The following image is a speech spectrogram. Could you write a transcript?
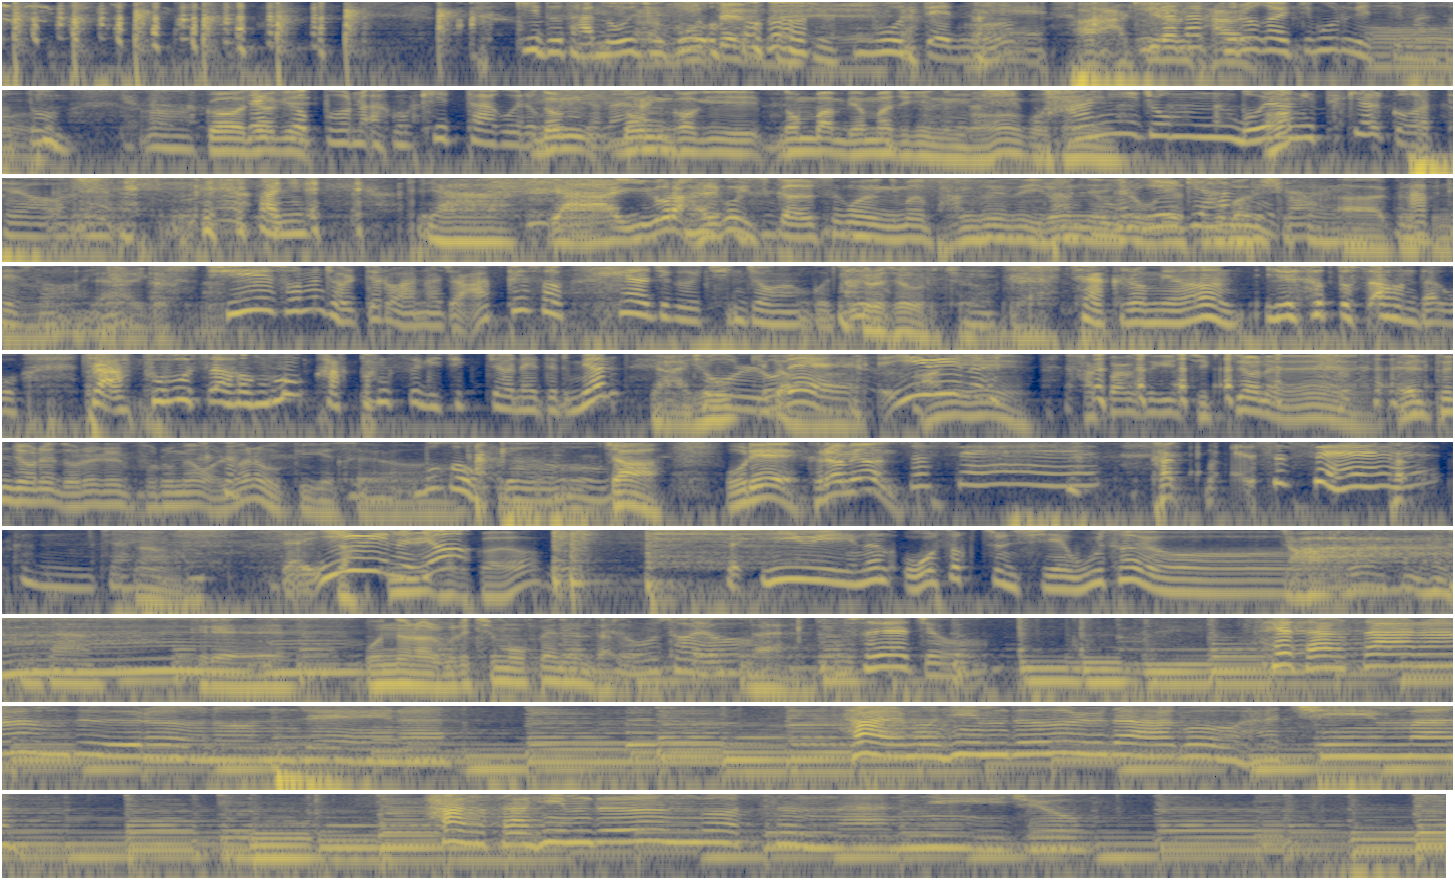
악기도 다 넣어주고 못 됐네. 못됐네. 어? 아, 악기가 다, 다- 들어갈지 모르겠지만서도 어, 그 저기- 색소폰하고 기타하고 이런 거 놈, 있잖아요. 놈 거기, 놈반 면마지기 있는 거. 그거 관이 좀 모양이 어? 특이할 것 같아요. 네. 아니, 야. 야, 이걸 알고 있을까요? 승호 형님은 방송에서 이런 얘기를 얘기합니다. 거예요. 아. 앞에서. 네, 예. 알겠습니다. 뒤에서는 절대로 안 하죠. 앞에서 해야지 그 진정한 거지. 그렇죠, 그렇죠. 예. 네. 자, 그러면 이래서 또 싸운다고. 자, 부부 싸움 후 각방 쓰기 직전에 들으면 야, 이거 좋을 웃기다. 노래 2위는 아니, 각방 쓰기 직전에 엘튼 존의 노래를 부르면 얼마나 웃기겠어요. 뭐가 웃겨요. 자, 우리 그러면 So sad, 각 so sad. 음, 자, 야. 자, 자, 2위 2위는요. 가볼까요? 자, 2위는 오석준 씨의 웃어요. 아. 한번 했습니다. 그래. 웃는 얼굴에 침못 뱉는다. 그래, 웃어요. 네. 웃어야죠. 세상 사람들은 언제나 삶은 힘들다고 하지만 항상 힘든 것은 아니죠.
